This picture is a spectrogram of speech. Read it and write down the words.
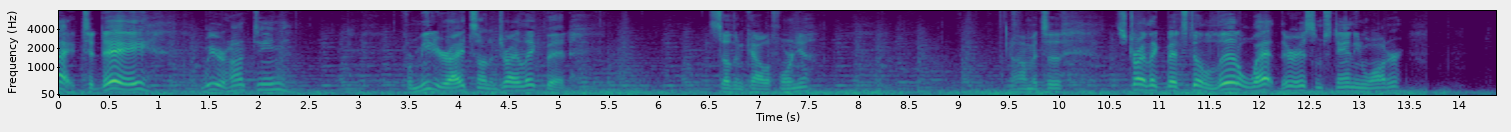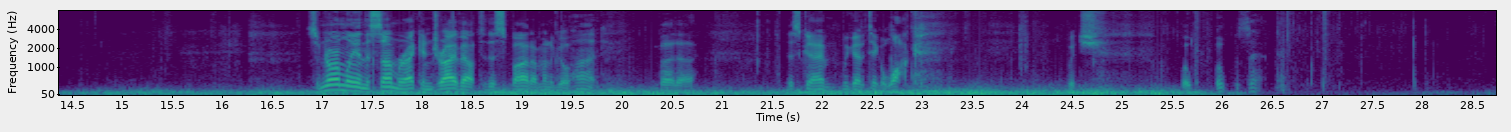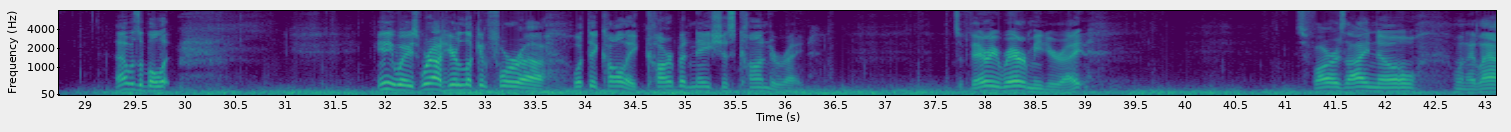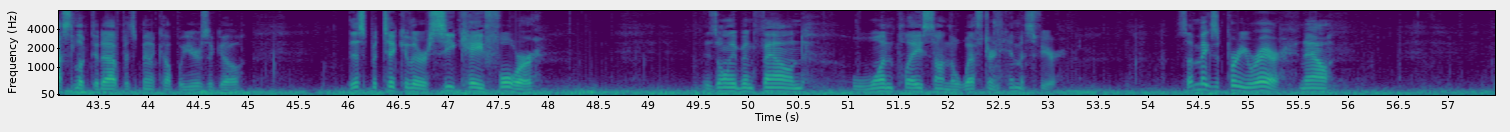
right, today we are hunting for meteorites on a dry lake bed, Southern California. Um, it's a this dry lake bed, still a little wet. There is some standing water. So normally in the summer I can drive out to this spot I'm gonna go hunt, but uh, this guy we got to take a walk. Which, whoa, what was that? That was a bullet. Anyways, we're out here looking for uh, what they call a carbonaceous chondrite. It's a very rare meteorite. As far as I know, when I last looked it up, it's been a couple years ago, this particular CK4 has only been found one place on the Western Hemisphere. So that makes it pretty rare. Now,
